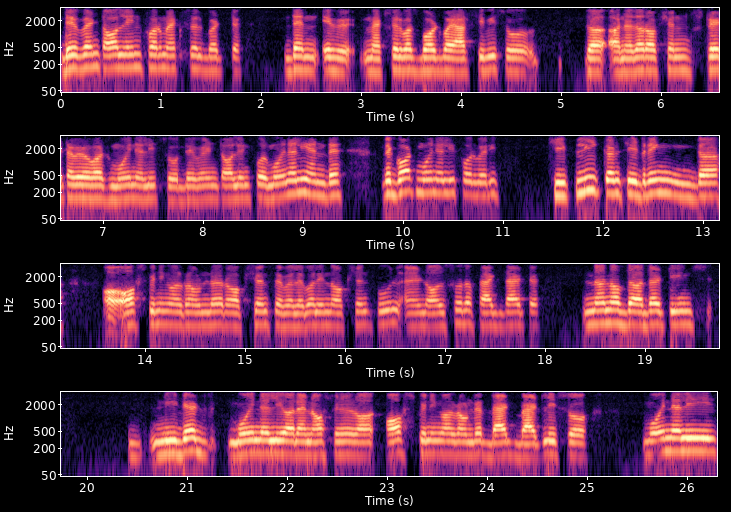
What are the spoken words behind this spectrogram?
They went all in for Maxwell, but then if Maxwell was bought by RCB, so the another option straight away was Moeen Ali. So they went all in for Moeen Ali, and they they got Moeen Ali for very cheaply considering the off spinning all rounder options available in the auction pool and also the fact that none of the other teams needed Moeen Ali or an off spinning off spinning all rounder that badly. So Moeen Ali's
